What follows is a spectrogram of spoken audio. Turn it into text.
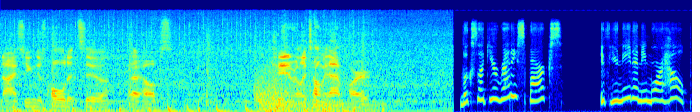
Nice, you can just hold it too. That helps. She didn't really tell me that part. Looks like you're ready, Sparx. If you need any more help,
